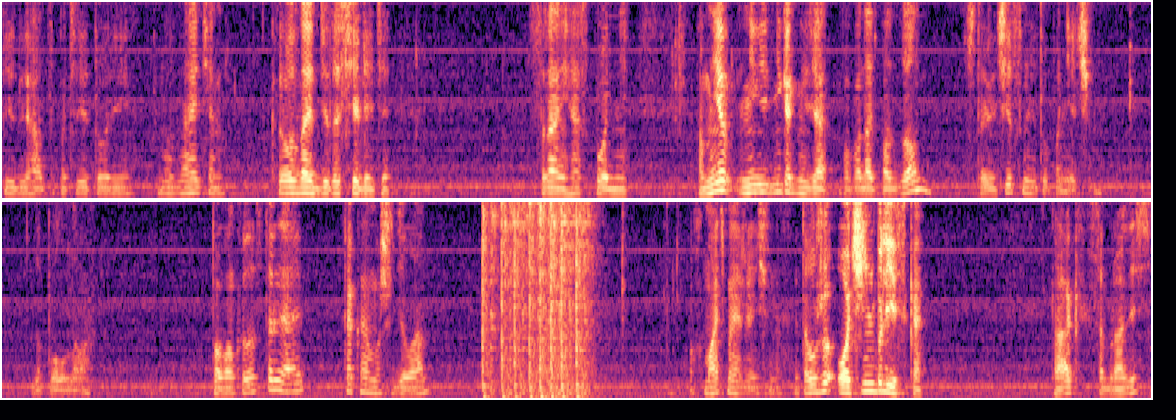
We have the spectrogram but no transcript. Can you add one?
передвигаться по территории. Но знаете, кто знает, где засели эти срани господни. А мне ни, никак нельзя попадать под зону, что лечиться мне тупо нечем. До полного. По вам кто-то стреляет. Как вам ваши дела? Ох, мать моя женщина. Это уже очень близко. Так, собрались.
